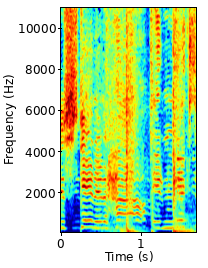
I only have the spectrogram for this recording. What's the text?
your skin and how it mixes.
